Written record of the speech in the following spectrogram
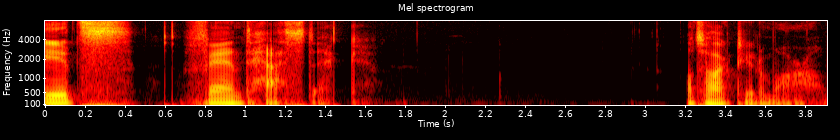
It's fantastic. I'll talk to you tomorrow.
